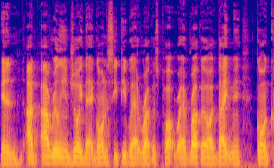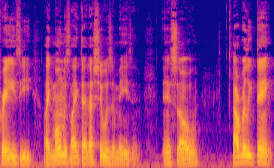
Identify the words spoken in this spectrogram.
And I I really enjoyed that going to see people at Rutgers Park, at Rucker or Dyckman going crazy, like moments like that. That shit was amazing. And so I really think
